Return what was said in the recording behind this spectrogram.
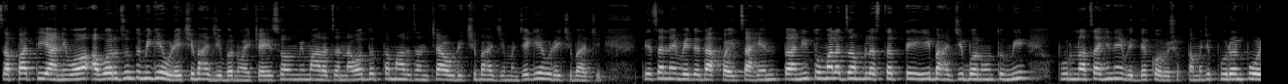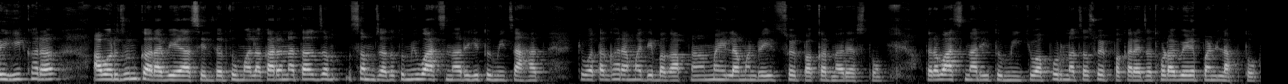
चपाती आणि व आवर्जून तुम्ही घेवड्याची भाजी बनवायची आहे. स्वामी महाराजांना व दत्त महाराजांच्या आवडीची भाजी म्हणजे घेवड्याची भाजी. त्याचा नैवेद्य दाखवायचा आहे. आणि तुम्हाला जमलंच तर तेही भाजी बनवून तुम्ही पुरणाचाही नैवेद्य करू शकता. म्हणजे पुरणपोळीही खरं आवर्जून करा वेळ असेल तर तुम्हाला. कारण आता जम समजा आता तुम्ही वाचणारही तुम्हीच आहात. किंवा आता घरामध्ये बघा आपण महिला मंडळी स्वयंपाक करणारे असतो. तर वाचणारी तुम्ही किंवा पूर्णाचा स्वयंपाक करायचा थोडा वेळ पण लागतो.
